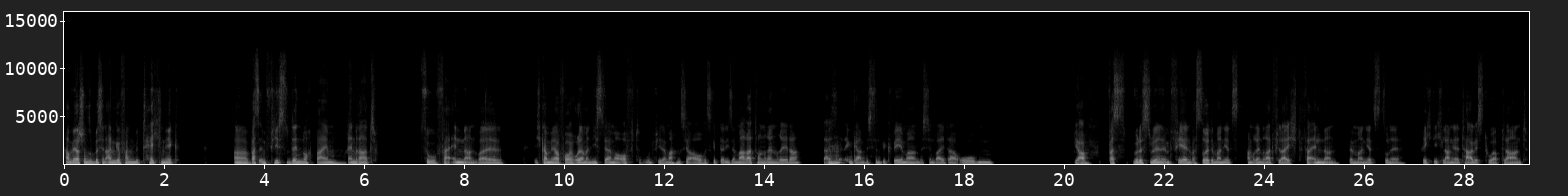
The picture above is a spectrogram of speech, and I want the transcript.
haben wir ja schon so ein bisschen angefangen mit Technik. Äh, was empfiehlst du denn noch beim Rennrad zu verändern? Weil ich kann mir ja vor oder man liest ja immer oft und viele machen es ja auch, es gibt ja diese Marathon-Rennräder. Da ist der mhm. Lenker ein bisschen bequemer, ein bisschen weiter oben. Ja, was würdest du denn empfehlen? Was sollte man jetzt am Rennrad vielleicht verändern, wenn man jetzt so eine richtig lange Tagestour plant?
